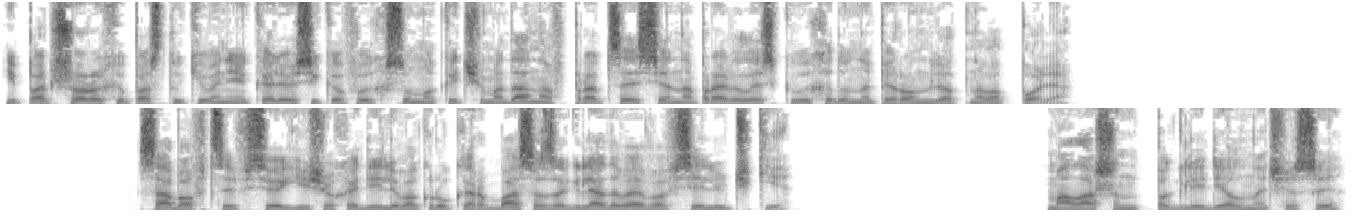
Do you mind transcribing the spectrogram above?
и под шорох и постукивание колесиков их сумок и чемоданов процессия направилась к выходу на перрон летного поля. Сабовцы все еще ходили вокруг Арбаса, заглядывая во все лючки. Малашин поглядел на часы,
